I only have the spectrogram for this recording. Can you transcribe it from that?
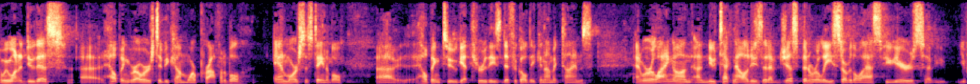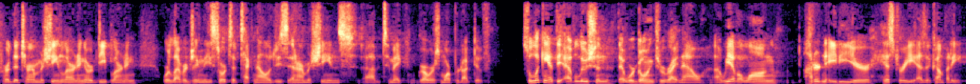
And we want to do this uh, helping growers to become more profitable and more sustainable helping to get through these difficult economic times. And we're relying on uh, new technologies that have just been released over the last few years. You, you've heard the term machine learning or deep learning. We're leveraging these sorts of technologies in our machines uh, to make growers more productive. So, looking at the evolution that we're going through right now, uh, we have a long 180 year history as a company.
